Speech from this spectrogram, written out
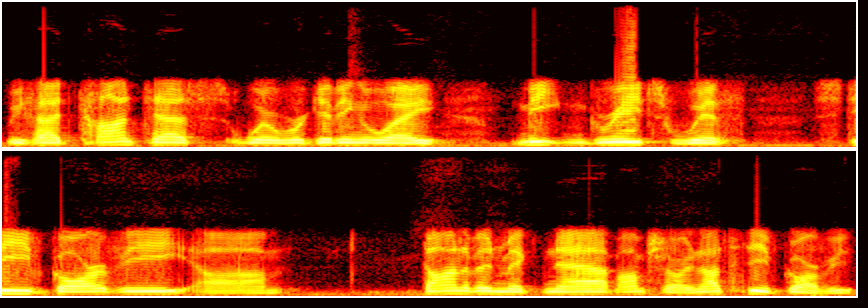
We've had contests where we're giving away meet and greets with Steve Garvey, um, Donovan McNabb. I'm sorry, not Steve Garvey.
